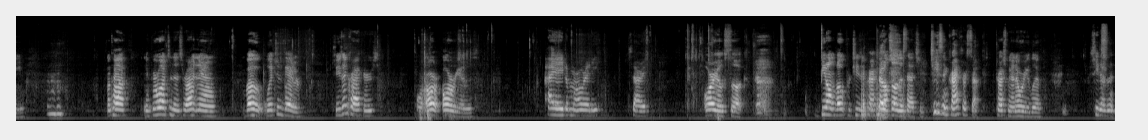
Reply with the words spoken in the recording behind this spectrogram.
you. Okay, if you're watching this right now, vote which is better, cheese and crackers or, or Oreos. I ate them already. Sorry. Oreos suck. If you don't vote for cheese and crackers, No. I'll throw this at you. Cheese and crackers suck. Trust me, I know where you live. She doesn't.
